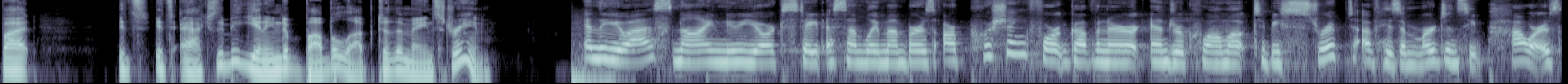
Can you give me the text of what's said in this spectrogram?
but it's it's actually beginning to bubble up to the mainstream. In the U.S., nine New York State Assembly members are pushing for Governor Andrew Cuomo to be stripped of his emergency powers.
